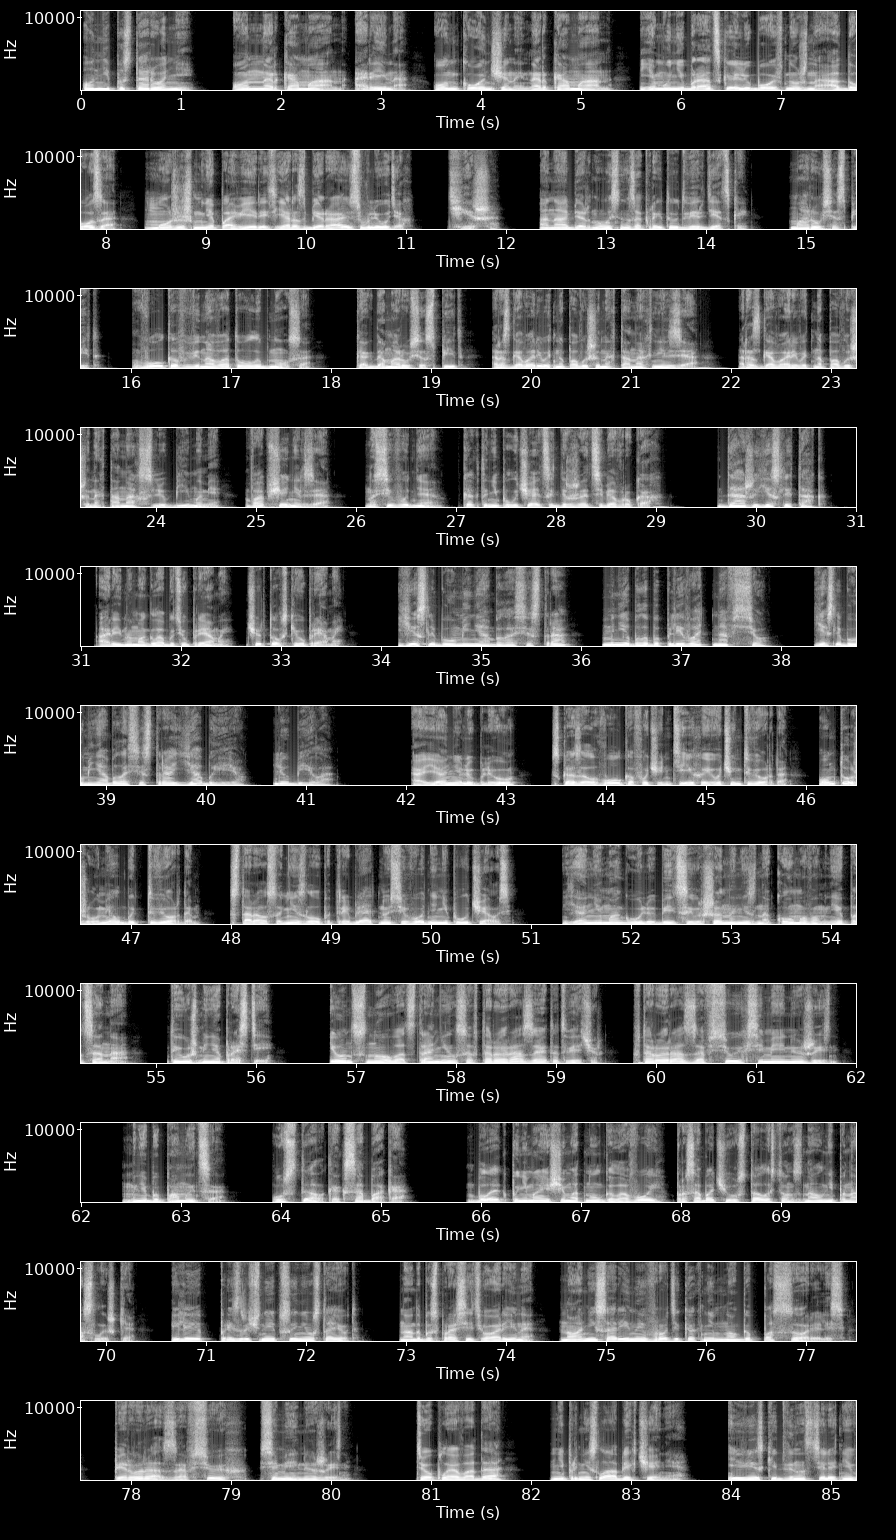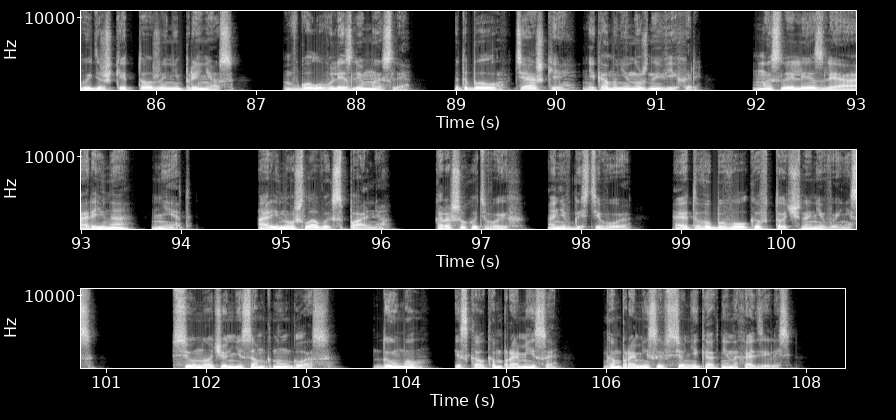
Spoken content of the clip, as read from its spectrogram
«Он не посторонний». «Он наркоман, Арина. Он конченый наркоман. Ему не братская любовь нужна, а доза. Можешь мне поверить, я разбираюсь в людях». «Тише». Она обернулась на закрытую дверь детской. «Маруся спит». Волков виновато улыбнулся. Когда Маруся спит, разговаривать на повышенных тонах нельзя. Разговаривать на повышенных тонах с любимыми вообще нельзя. Но сегодня как-то не получается держать себя в руках. «Даже если так». Арина могла быть упрямой, чертовски упрямой. «Если бы у меня была сестра, мне было бы плевать на все. Если бы у меня была сестра, я бы ее любила». «А я не люблю», — сказал Волков очень тихо и очень твердо. Он тоже умел быть твердым. Старался не злоупотреблять, но сегодня не получалось. «Я не могу любить совершенно незнакомого мне пацана. Ты уж меня прости». И он снова отстранился второй раз за этот вечер. Второй раз за всю их семейную жизнь. «Мне бы помыться. Устал, как собака». Блэк, понимающе мотнул головой, про собачью усталость он знал не понаслышке. Или призрачные псы не устают. Надо бы спросить у Арины, но они с Ариной вроде как немного поссорились. Первый раз за всю их семейную жизнь. Теплая вода не принесла облегчения. И виски двенадцатилетней выдержки тоже не принес. В голову лезли мысли. Это был тяжкий, никому не нужный вихрь. Мысли лезли, а Арина нет. — Арина ушла в их спальню. Хорошо хоть в их, а не в гостевую. А этого бы Волков точно не вынес. Всю ночь он не сомкнул глаз. Думал, искал компромиссы. Компромиссы все никак не находились.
